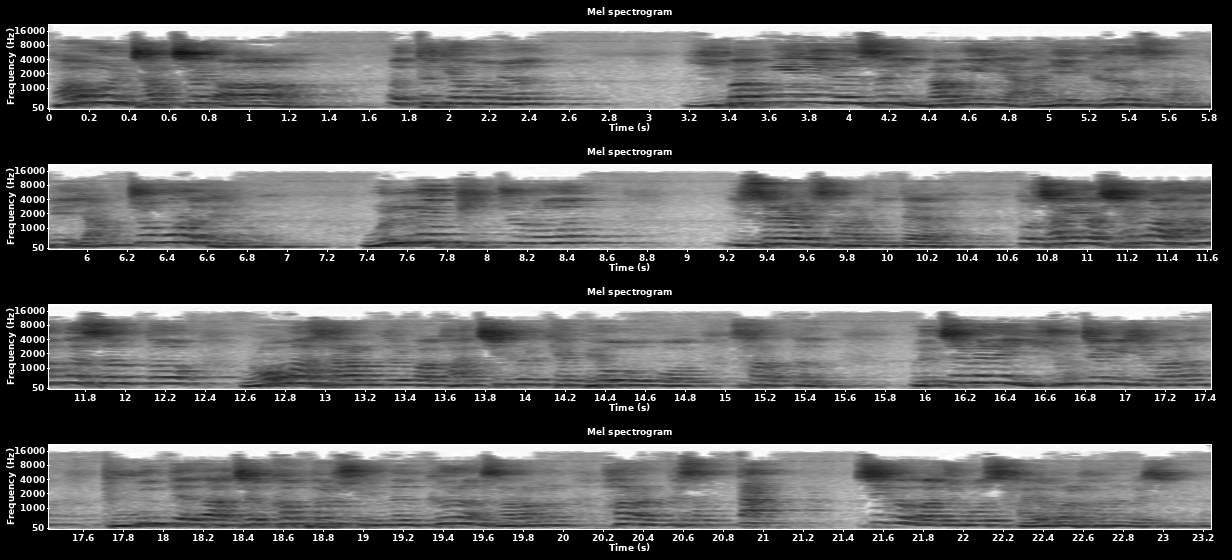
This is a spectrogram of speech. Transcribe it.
바울 자체가 어떻게 보면 이방인이면서 이방인이 아닌 그런 사람. 이게 양쪽으로 되는 거예요. 원래 핏줄은 이스라엘 사람인데 또 자기가 생활한 것은 또 로마 사람들과 같이 그렇게 배우고 살았던 어쩌면 이중적이지만은 두 군데 다 적합할 수 있는 그런 사람을 하나님께서 딱 찍어가지고 사용을 하는 것입니다.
